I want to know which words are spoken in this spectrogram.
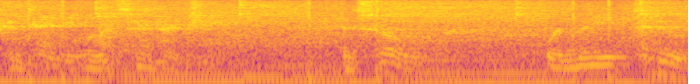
containing less energy. And so, when they too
